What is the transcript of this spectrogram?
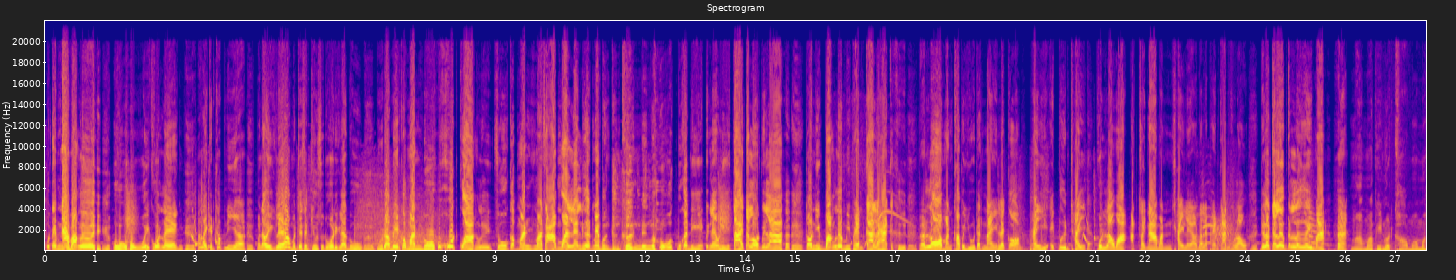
กูเต็มหน้าบังเลยโอ้โหโคตรแรง อะไรกันครับเนี่ย มันเอาอีกแล้ว มันใช้สกิลสุดโหดอีกแล้ว ดู ดูดาเมจของมัน ดูโคตรกว้างเลย สู้กับมันมาสามวันและเลือดแม่เพิ่งถึงครึ่งหนึ่งโอ้โหกูก็หนีไปแล้วหนีตายตลอดเวลา ตอนนี้บังเริ่มมีแผนการแล้วฮะ ก็คือล่อมันเข้าไปอยู่ด้านใน แล้วก็ให้ไอ้ปืนใช้ผลลาวาอัดใส่หน้ามันใช่แล้วนั่นแหละแผนการของเรา เดี๋ยวเราจะเริ่มกันเลยมาฮะมามาพี่หนวดขาวมามา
